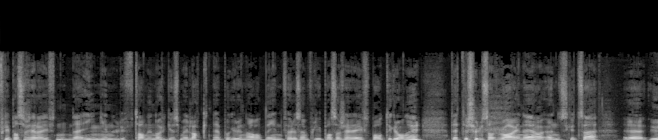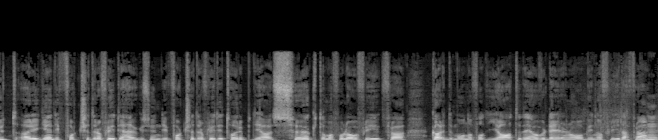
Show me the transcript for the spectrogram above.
flypassasjeravgiften. Det er ingen lufthavn i Norge som blir lagt ned pga. at det innføres en flypassasjeravgift på 80 kroner. Dette skyldes at Ryanair har ønsket seg uh, ut av Rygge. De fortsetter å fly til Haugesund, de fortsetter å fly til Torp. De har søkt om å få lov å fly fra Gardermoen og fått ja til det, og vurderer nå å begynne å fly derfra. Mm.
